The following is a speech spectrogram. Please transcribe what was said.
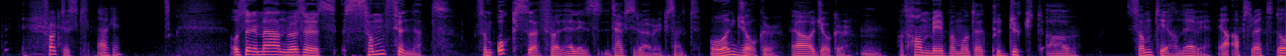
Faktisk. Ja, ok. Og så er det Man versus Samfunnet, som også er for Ellis Taxi Driver, ikke sant? Og Joker. Ja, og Joker. Mm. At han blir på en måte et produkt av samtida han lever i. Ja, absolutt. Da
